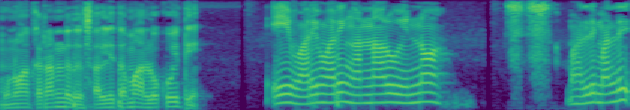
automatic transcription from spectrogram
මොනවා කරන්නද? සල්ලි තමා ලොකු ඉතින්. ඒ වරින් වරින් අන්නරු ඉන්නවා. මල්ලි මල්ලි.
